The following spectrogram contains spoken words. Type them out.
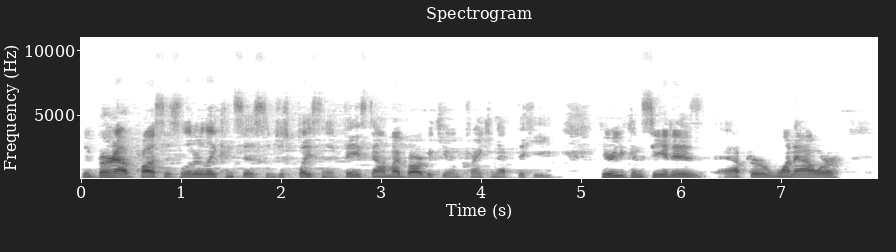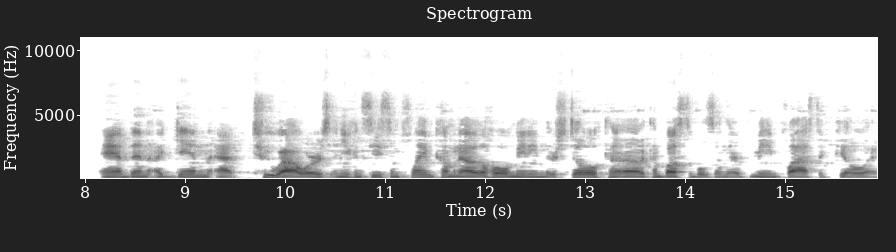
The burnout process literally consists of just placing it face down my barbecue and cranking up the heat. Here you can see it is after one hour and then again at two hours and you can see some flame coming out of the hole meaning there's still uh, combustibles in there meaning plastic PLA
